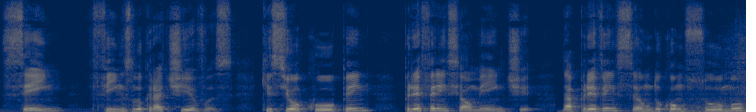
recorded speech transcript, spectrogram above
sem fins lucrativos que se ocupem, preferencialmente, da prevenção do consumo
